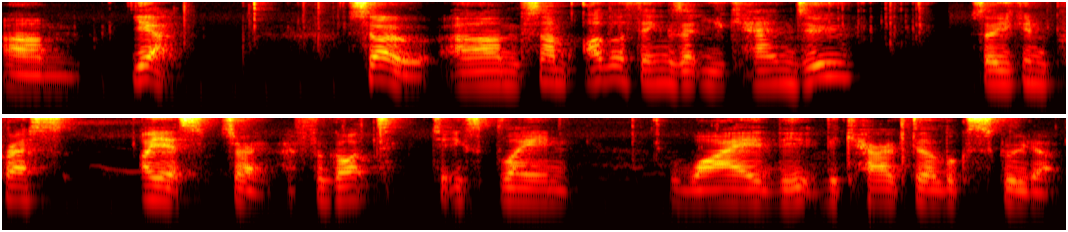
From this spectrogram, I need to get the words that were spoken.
um, yeah so um, some other things that you can do so you can press oh yes sorry i forgot to explain why the, the character looks screwed up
